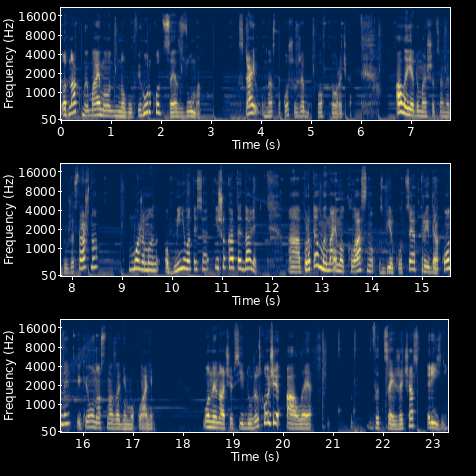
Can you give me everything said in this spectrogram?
Однак ми маємо нову фігурку це Зума. Скай у нас також вже повторочка. Але я думаю, що це не дуже страшно можемо обмінюватися і шукати далі. А, проте ми маємо класну збірку. Це три дракони, які у нас на задньому плані. Вони, наче всі дуже схожі, але в цей же час різні.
